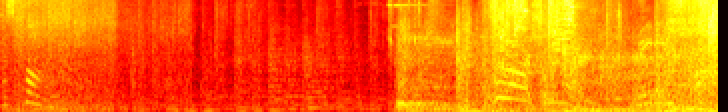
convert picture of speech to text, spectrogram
has fallen. Radiance.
